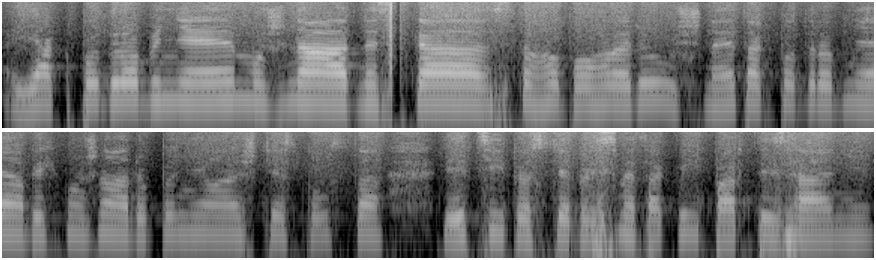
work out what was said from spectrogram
jak podrobně, možná dneska z toho pohledu už ne tak podrobně, abych možná doplnila ještě spousta věcí, prostě byli jsme takový partizáni,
